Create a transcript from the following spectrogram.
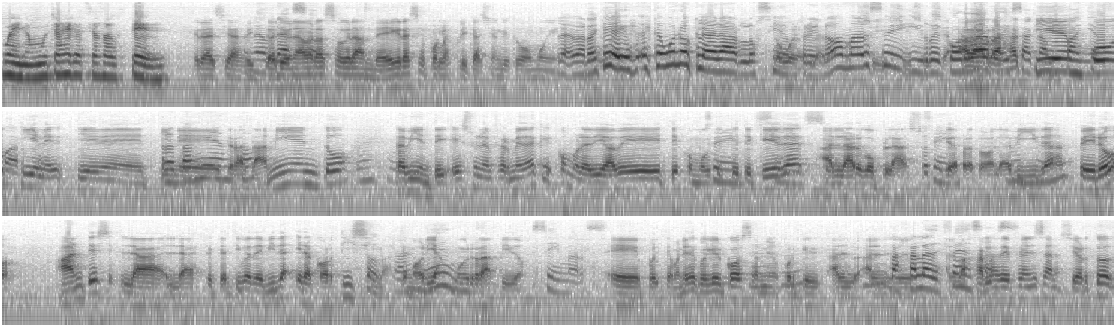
Bueno, muchas gracias a ustedes. Gracias, Victoria. Un abrazo grande. Eh. Gracias por la explicación que estuvo muy La verdad que está bueno aclararlo siempre, ¿no, Marce? y recordar esa a tiempo, tiene, tiene, tiene tratamiento. Está bien, es una enfermedad que es como la diabetes, como que te queda a largo plazo, te queda para toda la vida, pero antes la, la, expectativa de vida era cortísima, te morías muy rápido. Sí, Marce. Eh, porque te morías de cualquier cosa, menos porque al, bajar, las defensas, ¿no es cierto?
